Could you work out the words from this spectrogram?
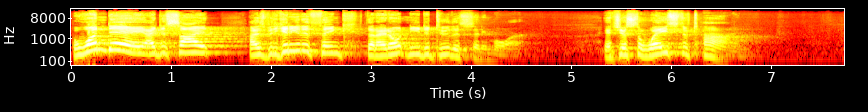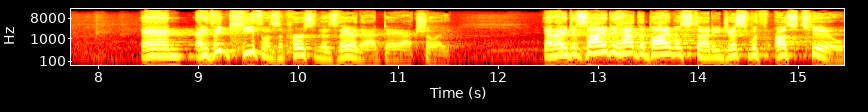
But one day I decided, I was beginning to think that I don't need to do this anymore. It's just a waste of time. And I think Keith was the person that was there that day, actually. And I decided to have the Bible study just with us two.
